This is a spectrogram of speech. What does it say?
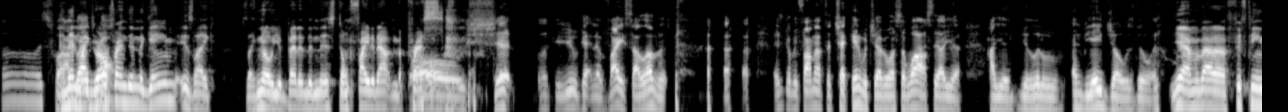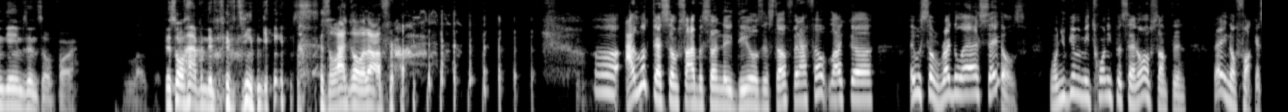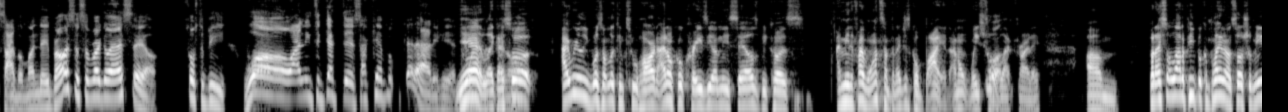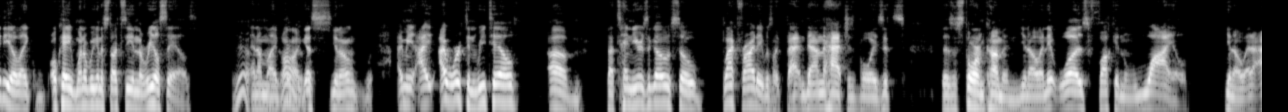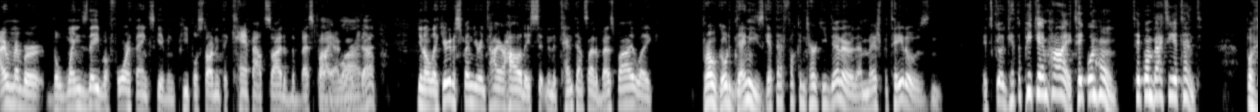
oh, it's fun. and then my glad you got it. girlfriend in the game is like, she's like, no, you're better than this. Don't fight it out in the press. Oh shit! Look at you getting advice. I love it. it's gonna be fun. I'm gonna have to check in with you every once in a while, see how you how your your little NBA Joe is doing. Yeah, I'm about uh 15 games in so far. This all happened in 15 games. There's a lot going on, bro. uh, I looked at some Cyber Sunday deals and stuff, and I felt like uh, it was some regular ass sales. When you're giving me twenty percent off something, That ain't no fucking Cyber Monday, bro. It's just a regular ass sale. supposed to be, whoa, I need to get this. I can't get out of here. Yeah, like I 20% saw, off. I really wasn't looking too hard. I don't go crazy on these sales because, I mean, if I want something, I just go buy it. I don't wait till Black Friday. Um, but I saw a lot of people complaining on social media, like, okay, when are we going to start seeing the real sales? Yeah. And I'm like, oh, I guess you know, I mean, I I worked in retail um about 10 years ago, so Black Friday was like batting down the hatches, boys. It's there's a storm coming, you know, and it was fucking wild. You know, and I remember the Wednesday before Thanksgiving, people starting to camp outside of the Best Buy I to worked at. up. You know, like you're gonna spend your entire holiday sitting in a tent outside of Best Buy, like bro, go to Denny's, get that fucking turkey dinner, that mashed potatoes. It's good. Get the pecan pie. Take one home. Take one back to your tent. But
